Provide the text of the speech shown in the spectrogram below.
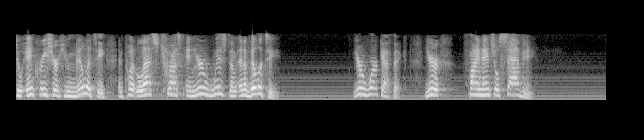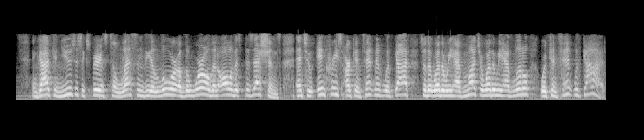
to increase your humility and put less trust in your wisdom and ability, your work ethic, your financial savvy. And God can use this experience to lessen the allure of the world and all of its possessions and to increase our contentment with God so that whether we have much or whether we have little, we're content with God.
